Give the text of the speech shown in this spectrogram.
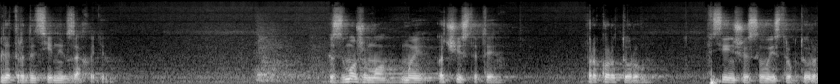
для традиційних заходів. Зможемо ми очистити прокуратуру, всі інші силові структури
